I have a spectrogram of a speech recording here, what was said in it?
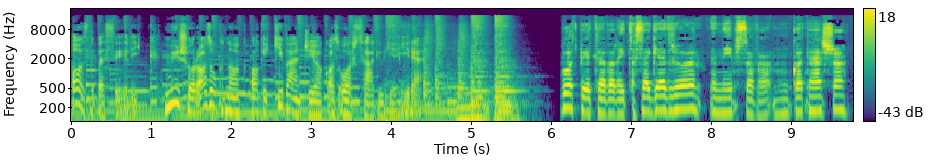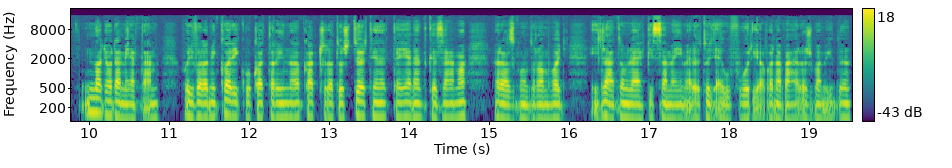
Azt beszélik. Műsor azoknak, akik kíváncsiak az ország ügyeire. Bolt Péter van itt a Szegedről, a Népszava munkatársa. Nagyon reméltem, hogy valami Karikó Katalinnal kapcsolatos történettel jelentkezel ma, mert azt gondolom, hogy így látom lelki szemeim előtt, hogy eufória van a városban, ön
